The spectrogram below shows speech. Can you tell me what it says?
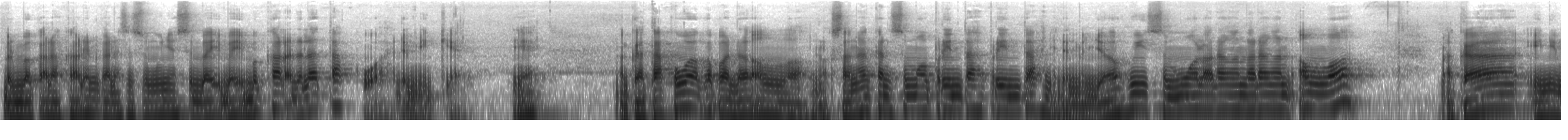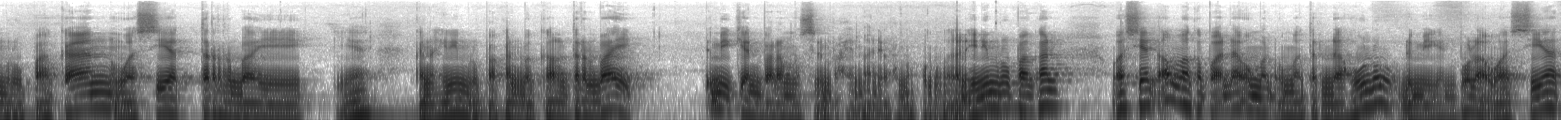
berbekalah kalian karena sesungguhnya sebaik-baik bekal adalah takwa demikian ya maka takwa kepada Allah, melaksanakan semua perintah-perintahnya dan menjauhi semua larangan-larangan Allah, maka ini merupakan wasiat terbaik ya. Karena ini merupakan bekal terbaik. Demikian para muslim rahimani rahimakumullah. Dan ini merupakan wasiat Allah kepada umat-umat terdahulu, demikian pula wasiat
